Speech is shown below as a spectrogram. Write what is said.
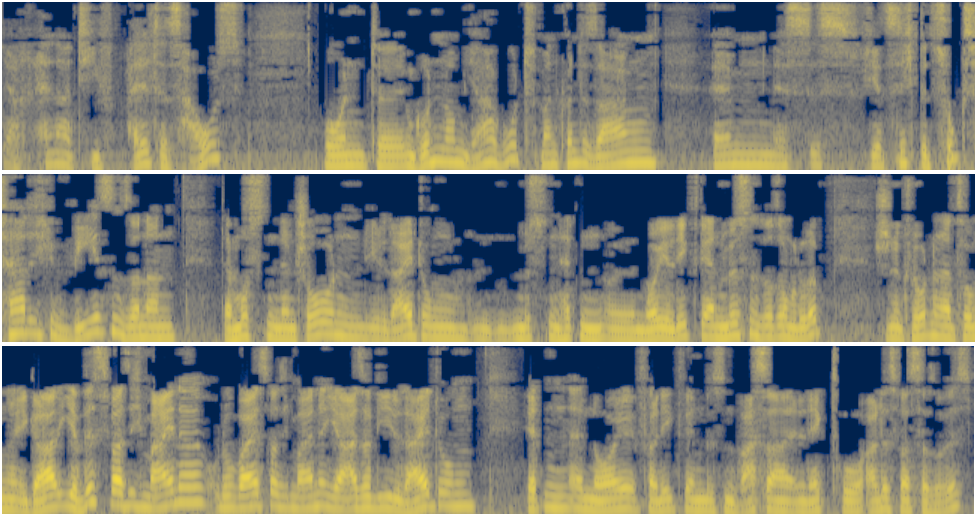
ja, relativ altes Haus. Und äh, im Grunde genommen, ja gut, man könnte sagen, ähm, es ist jetzt nicht bezugsfertig gewesen, sondern da mussten dann schon die Leitungen müssten hätten äh, neu gelegt werden müssen, so so ein schöne Knoten an der Zunge, egal. Ihr wisst, was ich meine, du weißt, was ich meine. Ja, also die Leitungen hätten äh, neu verlegt werden müssen, Wasser, Elektro, alles was da so ist.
